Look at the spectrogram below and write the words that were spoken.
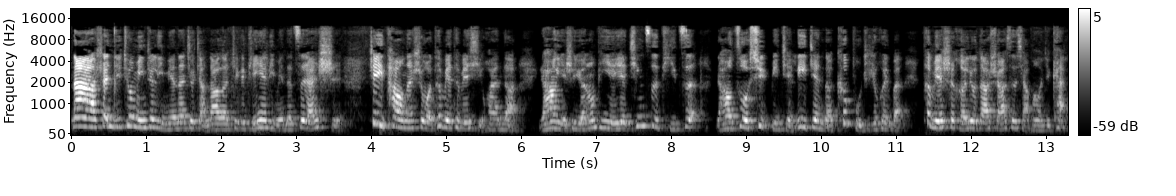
那《山居秋暝》这里面呢，就讲到了这个田野里面的自然史这一套呢，是我特别特别喜欢的。然后也是袁隆平爷爷亲自题字，然后作序，并且力荐的科普知识绘本，特别适合六到十二岁的小朋友去看。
